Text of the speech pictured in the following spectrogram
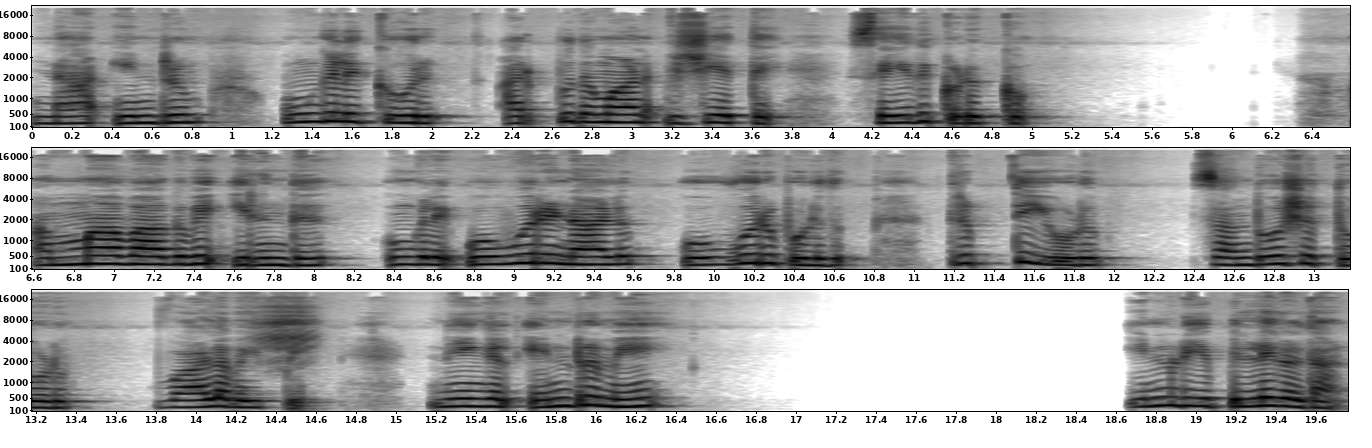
நான் என்றும் உங்களுக்கு ஒரு அற்புதமான விஷயத்தை செய்து கொடுக்கும். அம்மாவாகவே இருந்து உங்களை ஒவ்வொரு நாளும் ஒவ்வொரு பொழுதும் திருப்தியோடும் சந்தோஷத்தோடும் வாழ வைப்பேன். நீங்கள் என்றுமே என்னுடைய பிள்ளைகள்தான்.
